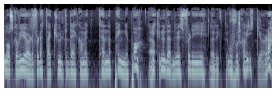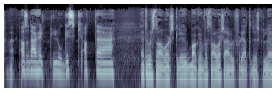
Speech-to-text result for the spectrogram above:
Nå skal vi gjøre det for dette er kult, og det kan vi tjene penger på. Ja. Ikke nødvendigvis fordi Det er riktig. Hvorfor skal vi ikke gjøre det? Nei. Altså Det er jo helt logisk at uh, Jeg tror Star Wars, Bakgrunnen for Star Wars er vel fordi at de skulle,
